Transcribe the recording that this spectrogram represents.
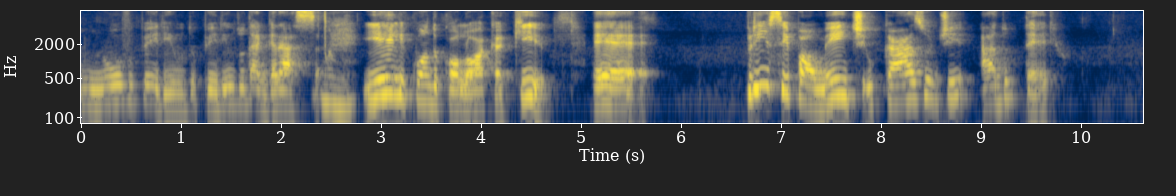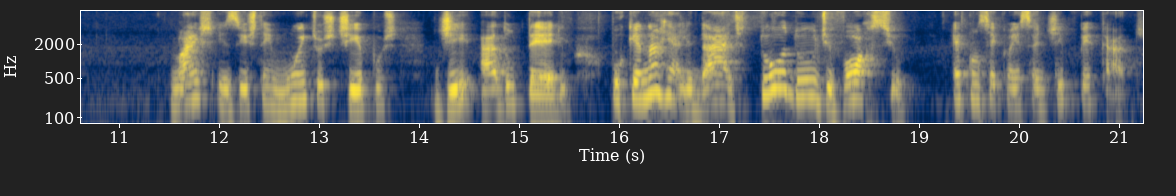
um novo período, o período da graça. E ele quando coloca aqui é principalmente o caso de adultério. Mas existem muitos tipos de adultério, porque na realidade todo o divórcio é consequência de pecado.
